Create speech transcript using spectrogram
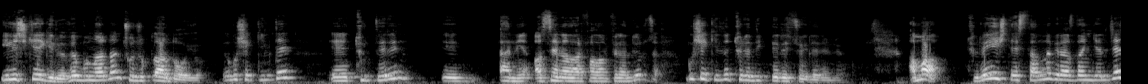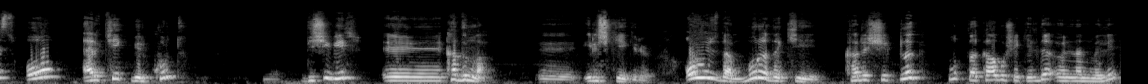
ilişkiye giriyor. Ve bunlardan çocuklar doğuyor. Ve bu şekilde e, Türklerin e, hani asenalar falan filan diyoruz ya. Bu şekilde türedikleri söyleniliyor. Ama türeyiş destanına birazdan geleceğiz. O erkek bir kurt dişi bir e, kadınla e, ilişkiye giriyor. O yüzden buradaki karışıklık mutlaka bu şekilde önlenmeli.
